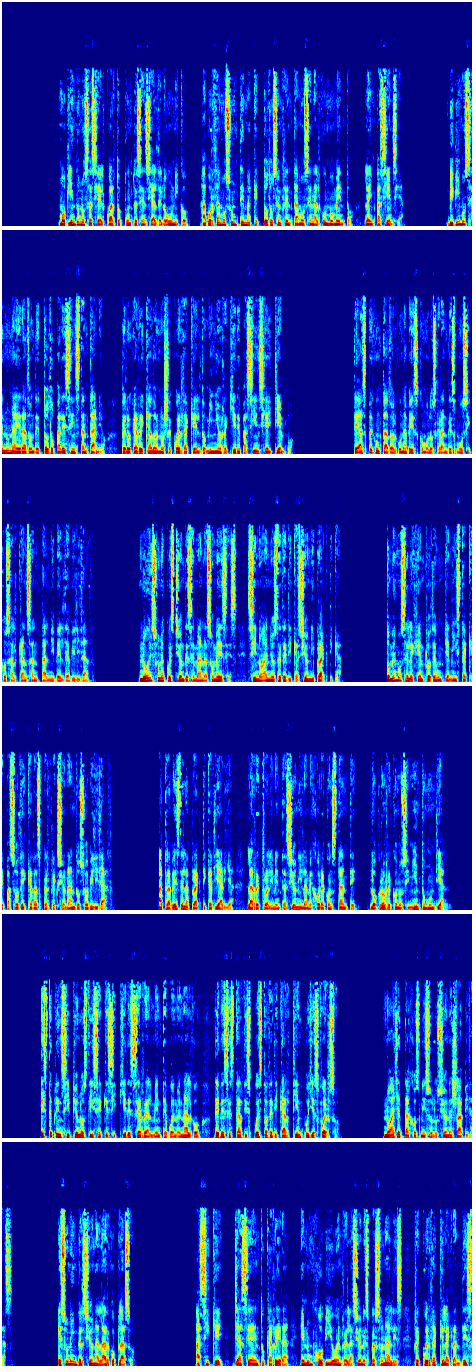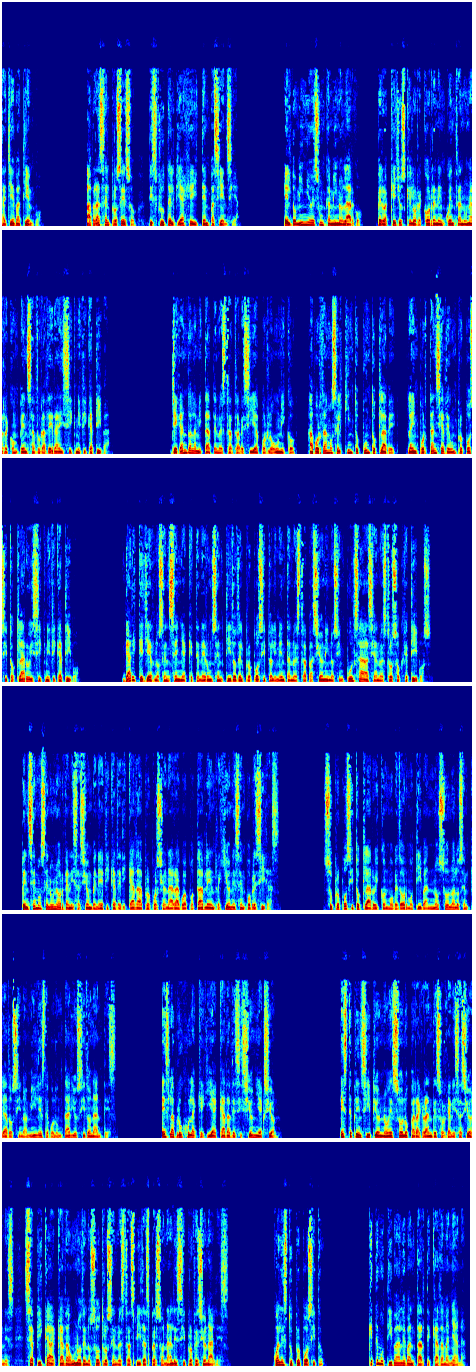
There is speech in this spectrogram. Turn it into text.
Moviéndonos hacia el cuarto punto esencial de lo único, abordamos un tema que todos enfrentamos en algún momento, la impaciencia. Vivimos en una era donde todo parece instantáneo, pero Gary Keller nos recuerda que el dominio requiere paciencia y tiempo. ¿Te has preguntado alguna vez cómo los grandes músicos alcanzan tal nivel de habilidad? No es una cuestión de semanas o meses, sino años de dedicación y práctica. Tomemos el ejemplo de un pianista que pasó décadas perfeccionando su habilidad. A través de la práctica diaria, la retroalimentación y la mejora constante, logró reconocimiento mundial. Este principio nos dice que si quieres ser realmente bueno en algo, debes estar dispuesto a dedicar tiempo y esfuerzo. No hay atajos ni soluciones rápidas. Es una inversión a largo plazo. Así que, ya sea en tu carrera, en un hobby o en relaciones personales, recuerda que la grandeza lleva tiempo. Abraza el proceso, disfruta el viaje y ten paciencia. El dominio es un camino largo, pero aquellos que lo recorren encuentran una recompensa duradera y significativa. Llegando a la mitad de nuestra travesía por lo único, abordamos el quinto punto clave, la importancia de un propósito claro y significativo. Gary Keller nos enseña que tener un sentido del propósito alimenta nuestra pasión y nos impulsa hacia nuestros objetivos. Pensemos en una organización benéfica dedicada a proporcionar agua potable en regiones empobrecidas. Su propósito claro y conmovedor motiva no solo a los empleados sino a miles de voluntarios y donantes. Es la brújula que guía cada decisión y acción. Este principio no es solo para grandes organizaciones, se aplica a cada uno de nosotros en nuestras vidas personales y profesionales. ¿Cuál es tu propósito? ¿Qué te motiva a levantarte cada mañana?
